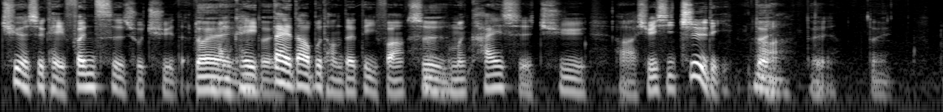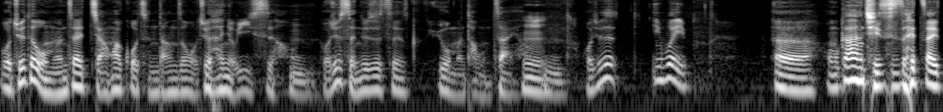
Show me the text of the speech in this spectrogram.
却是可以分赐出去的，对，我们可以带到不同的地方，是、嗯、我们开始去啊、呃、学习治理，对啊对对，对。我觉得我们在讲话过程当中，我觉得很有意思哈，嗯，我觉得神就是这与我们同在哈，嗯，我觉得因为。呃，我们刚刚其实在，在在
